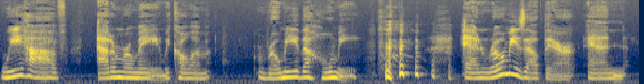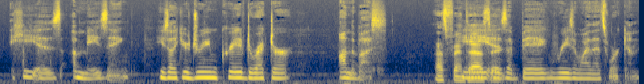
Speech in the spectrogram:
we have Adam Romaine. We call him Romy the homie, and Romy's out there, and he is amazing. He's like your dream creative director on the bus. That's fantastic. He is a big reason why that's working.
